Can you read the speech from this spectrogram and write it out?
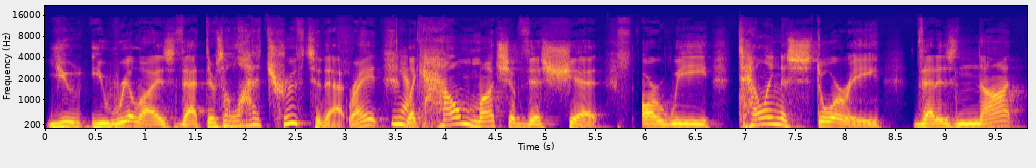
you you realize that there's a lot of truth to that, right? Yeah. Like how much of this shit are we telling a story that is not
